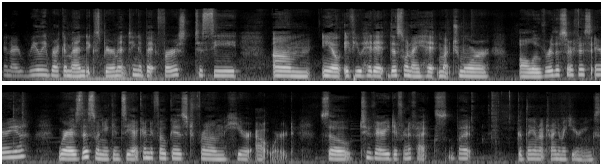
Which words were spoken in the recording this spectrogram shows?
And I really recommend experimenting a bit first to see, um, you know, if you hit it, this one I hit much more all over the surface area. Whereas this one you can see I kind of focused from here outward. So two very different effects, but good thing I'm not trying to make earrings.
